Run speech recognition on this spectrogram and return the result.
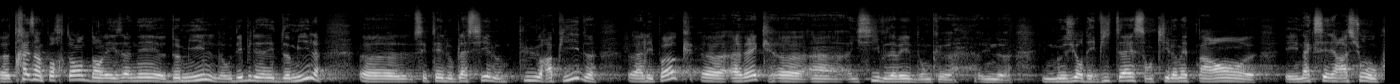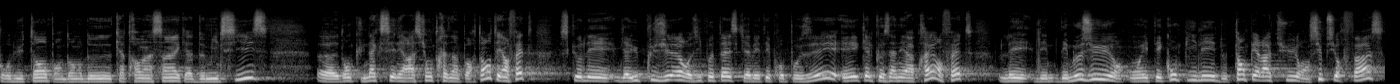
euh, très importante dans les années 2000, au début des années 2000. Euh, c'était le glacier le plus rapide à l'époque, avec ici vous avez donc une, une, mesure des vitesses en kilomètres par an et une accélération au cours du temps pendant de 85 à 2006. Euh, donc une accélération très importante. Et en fait, il y a eu plusieurs hypothèses qui avaient été proposées, et quelques années après, en fait, des mesures ont été compilées de température en subsurface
